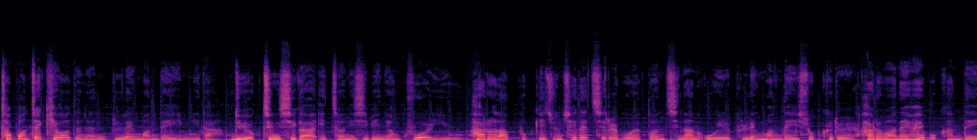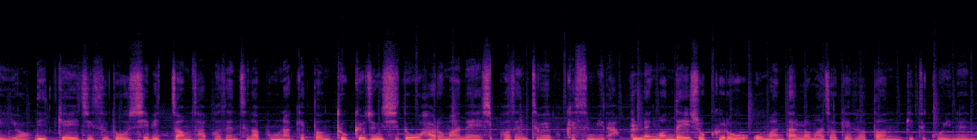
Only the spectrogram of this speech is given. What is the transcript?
첫 번째 키워드는 블랙 먼데이입니다. 뉴욕 증시가 2022년 9월 이후 하루 낙폭 기준 최대치를 보였던 지난 5일 블랙 먼데이 쇼크를 하루 만에 회복한 데 이어 닛케이 지수도 12.4%나 폭락했던 도쿄 증시도 하루 만에 10% 회복했습니다. 블랙 먼데이 쇼크로 5만 달러마저 깨졌던 비트코인은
